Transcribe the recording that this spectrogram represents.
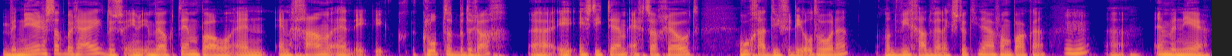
wanneer is dat bereikt? Dus in, in welk tempo en, en gaan we? En, klopt het bedrag? Eh, is die TEM echt zo groot? Hoe gaat die verdeeld worden? Want wie gaat welk stukje daarvan pakken? Mhm. Eh, en wanneer?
